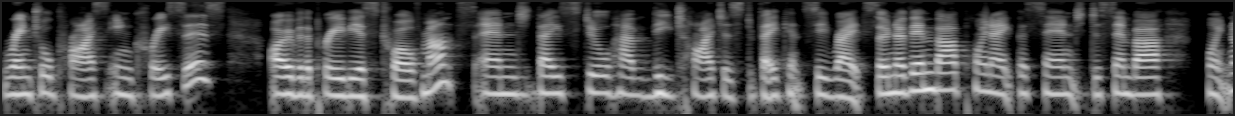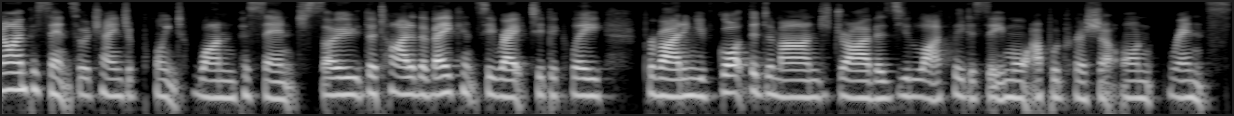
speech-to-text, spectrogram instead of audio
rental price increases over the previous 12 months, and they still have the tightest vacancy rates. So November 0.8%, December 0.9%, so a change of 0.1%. So the tighter the vacancy rate, typically providing you've got the demand drivers, you're likely to see more upward pressure on rents.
